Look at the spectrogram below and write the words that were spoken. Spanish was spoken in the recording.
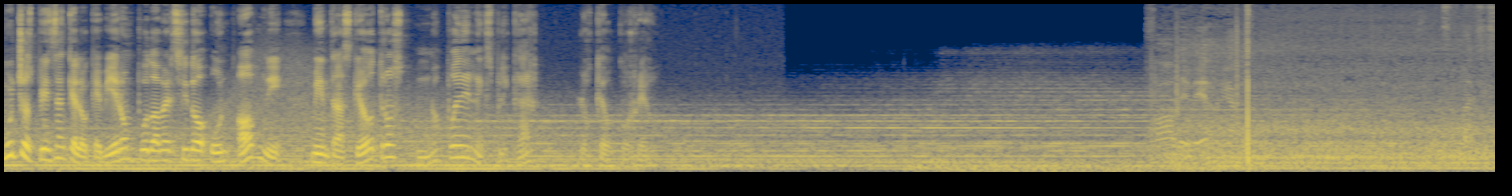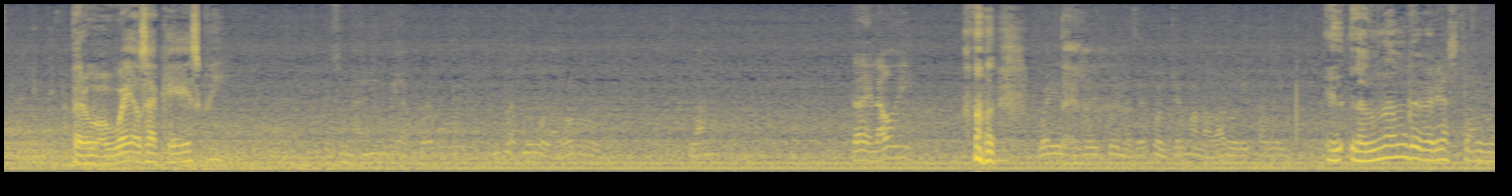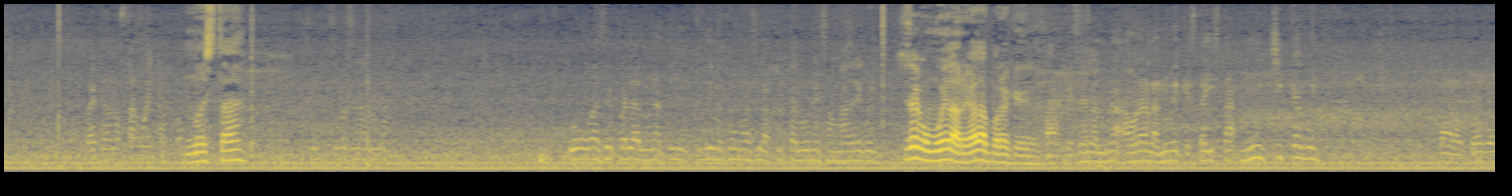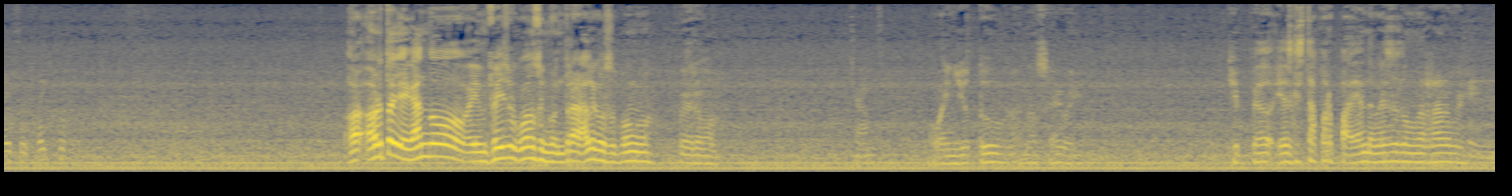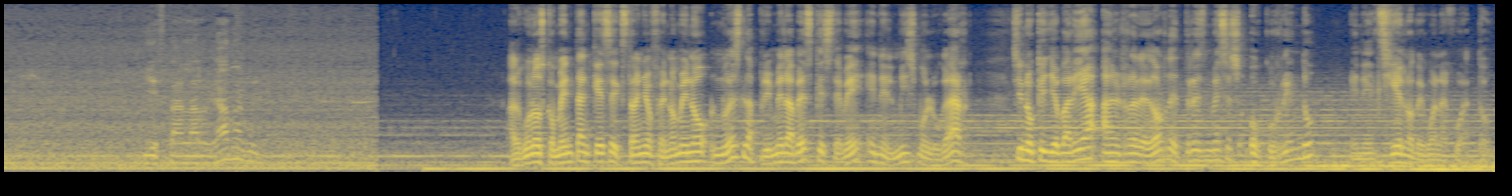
Muchos piensan que lo que vieron pudo haber sido un ovni, mientras que otros no pueden explicar lo que ocurrió. Pero, güey, o sea, ¿qué es, güey? Es un alien, güey, a güey. Un platillo volador plano. Está del Audi. Güey, esos güeyes pueden hacer cualquier malabar ahorita, güey. La luna no debería estar, güey. Güey, que no está, güey, tampoco. No está. Sí, sí va a ser la luna. ¿Cómo va a ser pues la luna? Tú, tú dime cómo va a ser la puta luna esa madre, güey. Sí está como muy alargada para que... Para que sea la luna. Ahora la nube que está ahí está muy chica, güey. Para que haga ese efecto. Ahorita llegando en Facebook vamos a encontrar algo, supongo. Pero... Chance. O en YouTube, no sé, güey. ¿Qué pedo? Y es que está parpadeando, güey. Eso es lo más raro, güey. Y está alargada, güey. Algunos comentan que ese extraño fenómeno no es la primera vez que se ve en el mismo lugar, sino que llevaría alrededor de tres meses ocurriendo en el cielo de Guanajuato.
